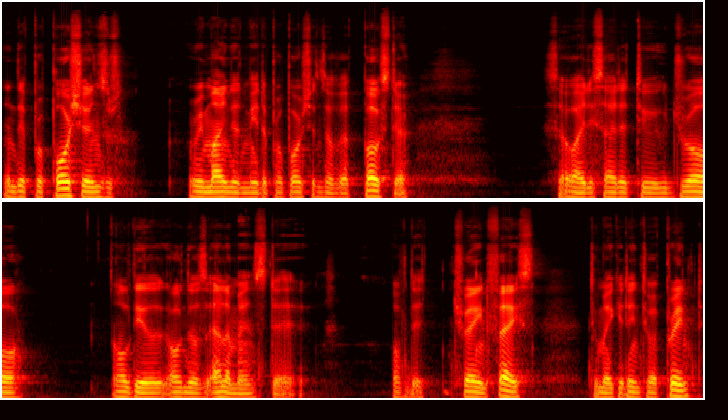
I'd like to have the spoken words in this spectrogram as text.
and the proportions reminded me the proportions of a poster. So I decided to draw all the all those elements the, of the train face to make it into a print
